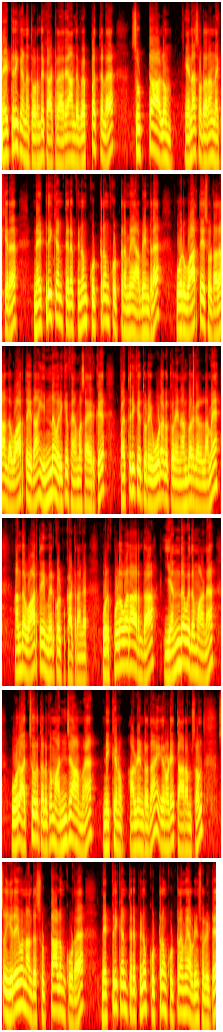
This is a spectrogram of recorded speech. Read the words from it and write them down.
நெற்றிக்கண்ணை திறந்து காட்டுறாரு. அந்த வெப்பத்தில் சுட்டாலும் என்ன சொல்கிறாருன்னா நக்கீரர் நெற்றிக்கண் திறப்பினும் குற்றம் குற்றமே அப்படின்ற ஒரு வார்த்தை சொல்கிறாரு அந்த வார்த்தை தான் இன்ன வரைக்கும் ஃபேமஸ் ஆகிருக்கு பத்திரிகை துறை ஊடகத்துறை நண்பர்கள் எல்லாமே அந்த வார்த்தையை மேற்கோள் காட்டுறாங்க. ஒரு புலவராக இருந்தால் எந்த விதமான ஒரு அச்சுறுத்தலுக்கும் அஞ்சாமல் நிற்கணும் அப்படின்றது தான் இதனுடைய தாரம்சம் ஸோ இறைவன் அந்த சுட்டாலும் கூட நெற்றிக்கண் திறப்பினும் குற்றம் குற்றமே அப்படின்னு சொல்லிட்டு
